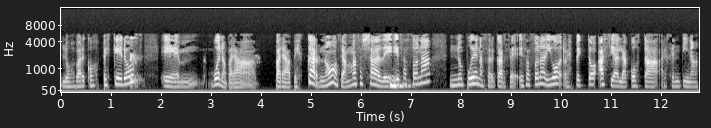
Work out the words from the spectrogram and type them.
los barcos pesqueros, eh, bueno, para para pescar, ¿no? O sea, más allá de esa zona no pueden acercarse. Esa zona, digo, respecto hacia la costa argentina.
